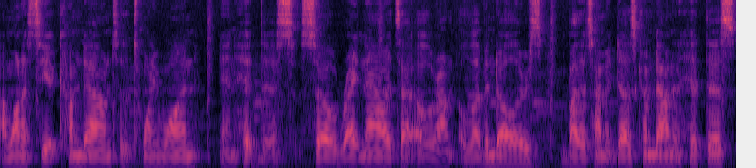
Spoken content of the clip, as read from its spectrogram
I want to see it come down to the 21 and hit this. So right now it's at around $11. By the time it does come down and hit this,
